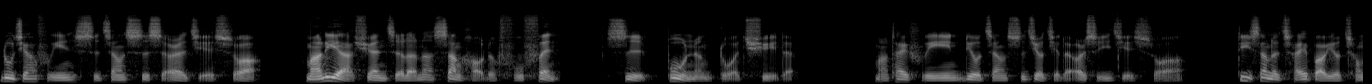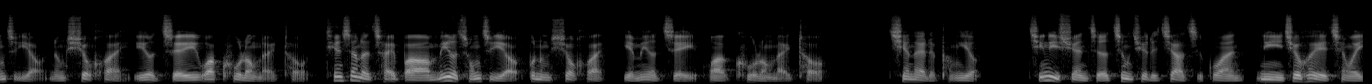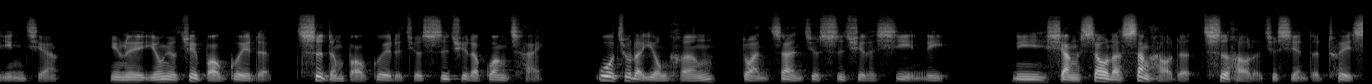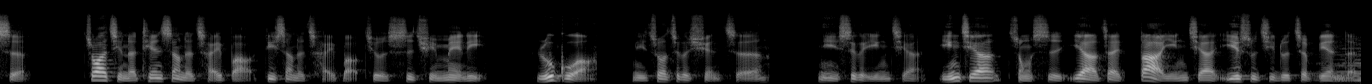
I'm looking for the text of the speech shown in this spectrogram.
路加福音十章四十二节说：“玛利亚选择了那上好的福分，是不能夺去的。”马太福音六章十九节的二十一节说。地上的财宝有虫子咬，能锈坏；也有贼挖窟窿来偷。天上的财宝没有虫子咬，不能锈坏，也没有贼挖窟窿来偷。亲爱的朋友，请你选择正确的价值观，你就会成为赢家。因为拥有最宝贵的、次等宝贵的，就失去了光彩；握住了永恒，短暂就失去了吸引力。你享受了上好的、次好的，就显得褪色。抓紧了天上的财宝，地上的财宝就失去魅力。如果你做这个选择，你是个赢家。赢家总是压在大赢家耶稣基督这边的。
